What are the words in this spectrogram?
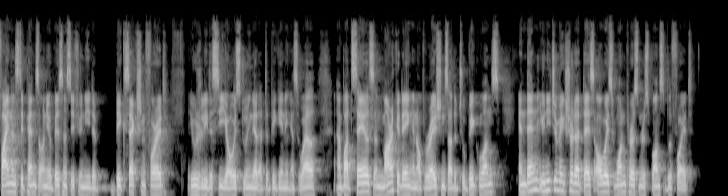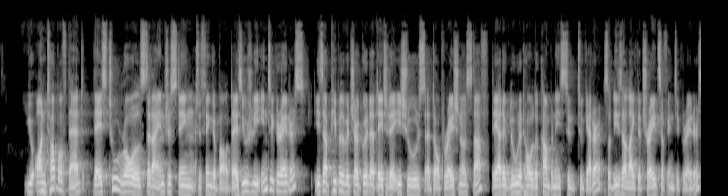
Finance depends on your business if you need a big section for it. Usually the CEO is doing that at the beginning as well. Uh, but sales and marketing and operations are the two big ones. And then you need to make sure that there's always one person responsible for it. You, on top of that, there's two roles that are interesting to think about. There's usually integrators. These are people which are good at day to day issues, at the operational stuff. They are the glue that hold the companies to, together. So these are like the traits of integrators.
